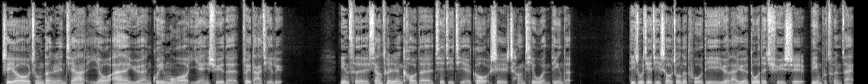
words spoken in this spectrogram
只有中等人家有按原规模延续的最大几率，因此乡村人口的阶级结构是长期稳定的，地主阶级手中的土地越来越多的趋势并不存在。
